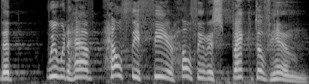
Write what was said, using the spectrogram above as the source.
That we would have healthy fear, healthy respect of Him.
